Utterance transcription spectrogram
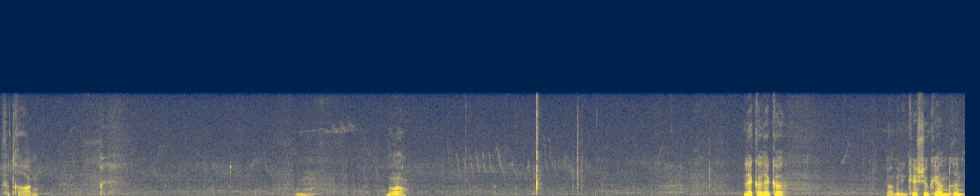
vertragen. Mhm. Wow. Lecker, lecker. Auch mit den Cashewkernen drin.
